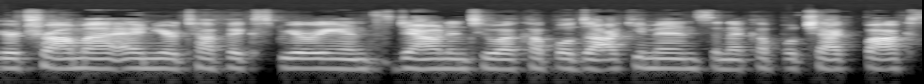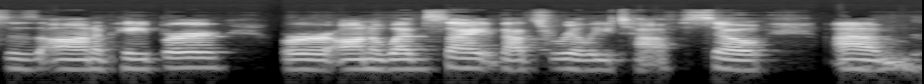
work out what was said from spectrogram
your trauma and your tough experience down into a couple documents and a couple check boxes on a paper or on a website, that's really tough. So um,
